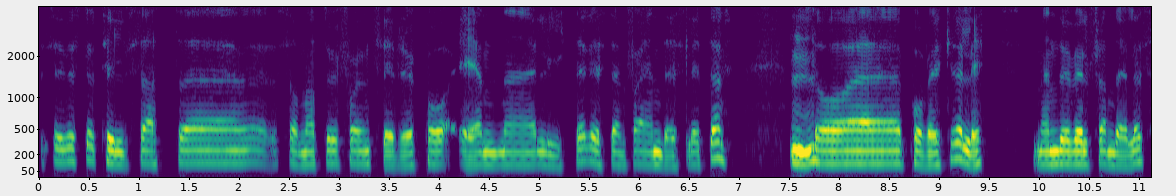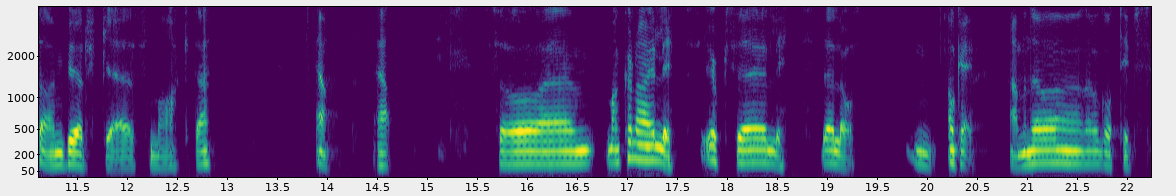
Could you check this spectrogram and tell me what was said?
si hvis du tilsetter uh, sånn at du får en sirup på én liter istedenfor én desiliter, Mm. Så eh, påvirker det litt, men du vil fremdeles ha en bjørkesmak der. Ja. Så eh, man kan ha litt, jukse litt. Det er lov. Mm. OK. Ja, men det var, det var godt tips.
